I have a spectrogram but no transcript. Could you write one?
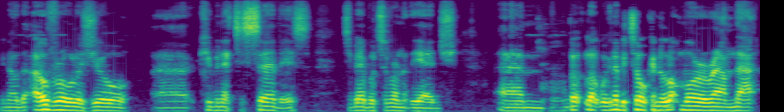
you know, the overall Azure uh, Kubernetes service to be able to run at the edge. Um, mm-hmm. but look, we're going to be talking a lot more around that,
